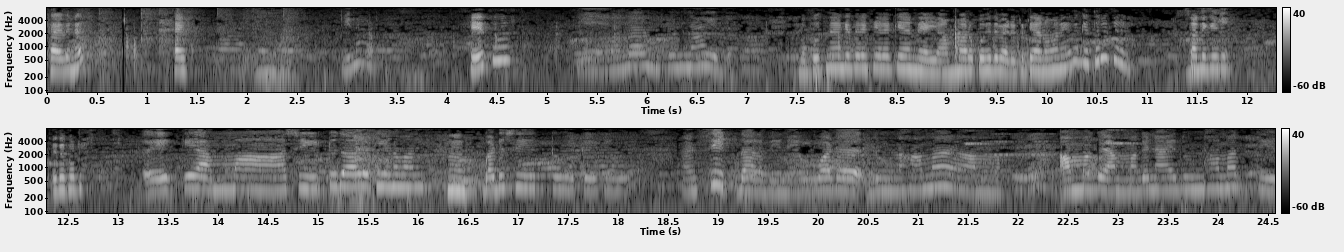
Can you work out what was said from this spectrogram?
කැවෙන ඇයි හේතුව මුකුත් නෑ ගෙදර කියලා කියන්නේ ඇයි අම්මර කොහෙද වැඩකට යනවා නේද ගෙදරට සලිගෙ එතකොට ඒකේ අම්මා සීට්ටු දාලා තියෙනවනේ හ්ම්. බඩු සීට්ටු එක එක සීට් දාලා තියෙන ඒවට දුන්නහම අම්මා අම්මගේ අම්මගේ ණය දුන්නහමත් ඒ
